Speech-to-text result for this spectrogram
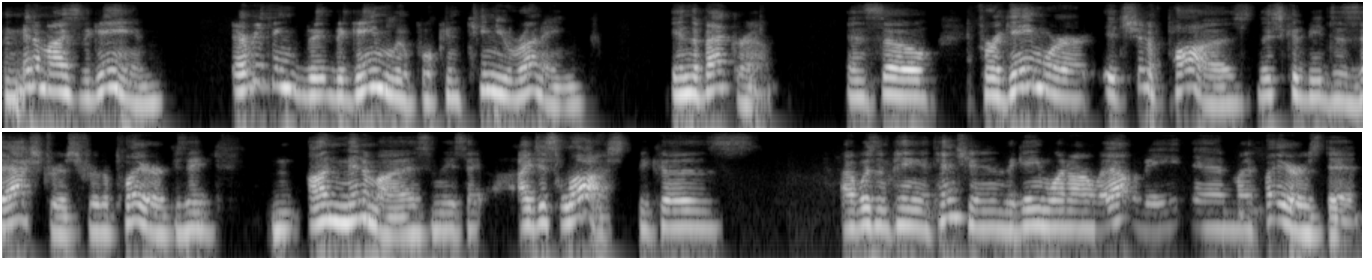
and minimize the game, everything the, the game loop will continue running in the background. And so for a game where it should have paused, this could be disastrous for the player because they unminimize and they say, I just lost because I wasn't paying attention and the game went on without me and my player is dead.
